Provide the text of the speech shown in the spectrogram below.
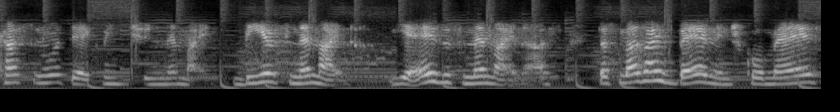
kas notiek, viņš ir nemainīgs. Dievs nemainās, Jēzus nemainās. Tas mazais bērniņš, ko mēs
